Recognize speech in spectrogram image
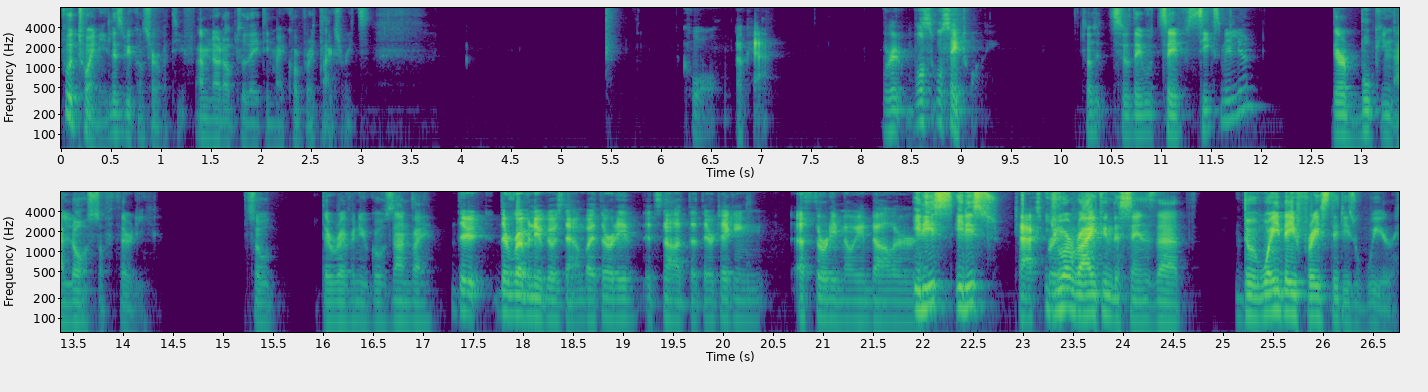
put twenty. Let's be conservative. I'm not up to date in my corporate tax rates. Cool. Okay. We're, we'll we'll say 20. So, so they would save six million. They're booking a loss of thirty. So their revenue goes down by. Their their revenue goes down by 30. It's not that they're taking a 30 million dollar It is. It is. tax break. You are right in the sense that the way they phrased it is weird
